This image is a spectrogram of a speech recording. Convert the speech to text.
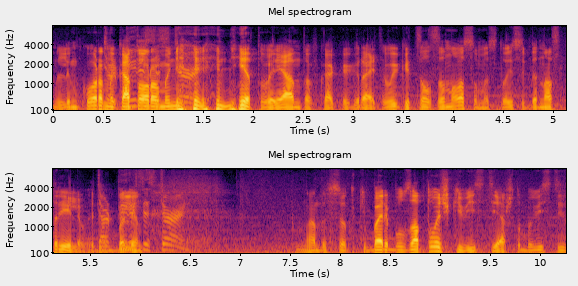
Линкор, на котором не, нет вариантов, как играть. Выкатился носом и стой себе настреливает. Ну, блин. Надо все-таки борьбу за точки вести, а чтобы вести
